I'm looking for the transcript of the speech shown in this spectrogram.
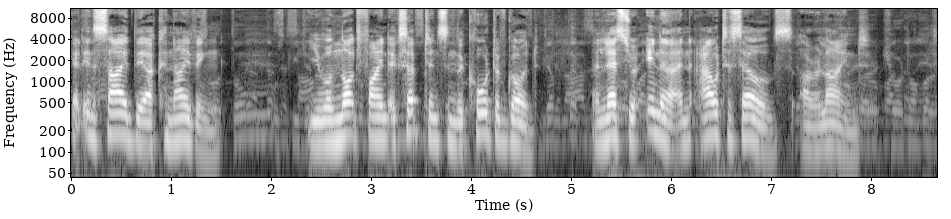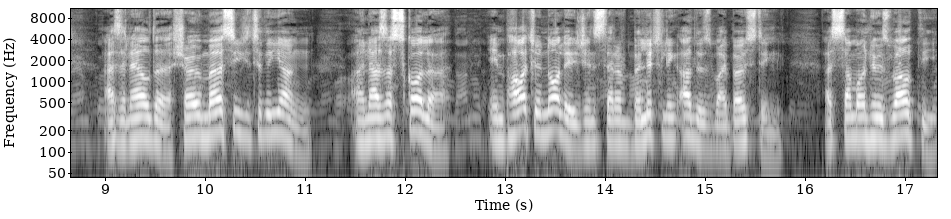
yet inside they are conniving. You will not find acceptance in the court of God unless your inner and outer selves are aligned. As an elder, show mercy to the young, and as a scholar, impart your knowledge instead of belittling others by boasting. As someone who is wealthy,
